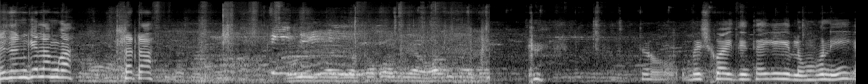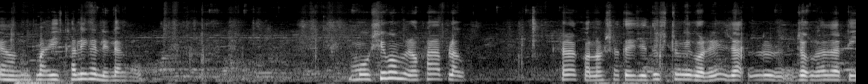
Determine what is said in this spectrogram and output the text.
এই যে আমি গেলাম গা। টাটা। তো বেশ কয়েকদিন থেকে গেল মনি এখন বাড়ি খালি খালি লাগবো। মৌসিমেরও খারাপ লাগবে সারাক্ষণ ওর সাথে যে দুষ্টুমি করে ঝগড়াঝাটি।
